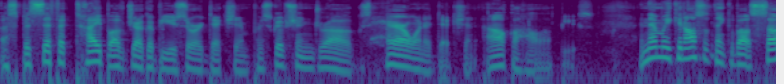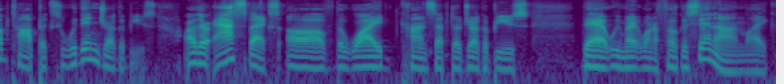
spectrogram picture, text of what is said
a specific type of drug abuse or addiction, prescription drugs, heroin addiction, alcohol abuse. And then we can also think about subtopics within drug abuse. Are there aspects of the wide concept of drug abuse that we might want to focus in on, like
